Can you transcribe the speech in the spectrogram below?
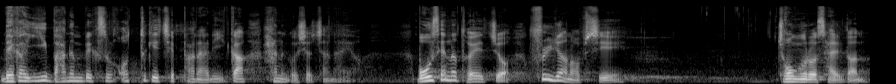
내가 이 많은 백성을 어떻게 재판하리까 하는 것이었잖아요. 모세는 더했죠. 훈련 없이 종으로 살던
